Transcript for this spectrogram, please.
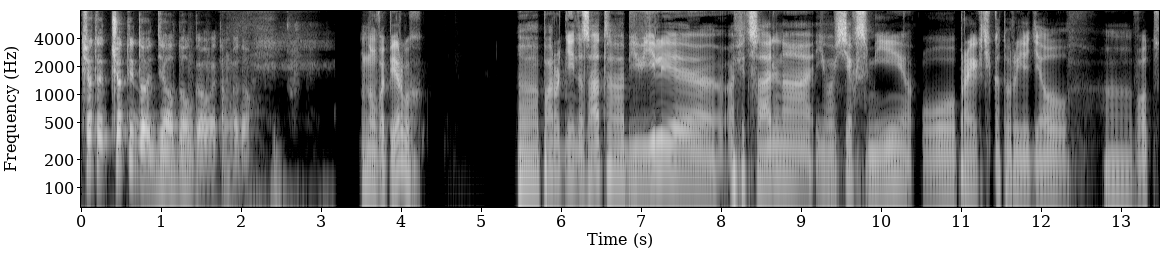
Что ты, что ты делал долго в этом году? Ну, во-первых, э, пару дней назад объявили официально и во всех СМИ о проекте, который я делал а, вот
